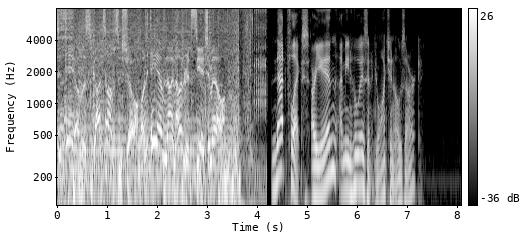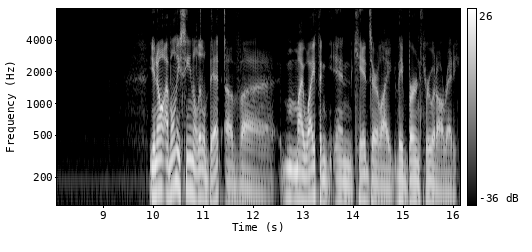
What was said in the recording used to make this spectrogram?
Today on The Scott Thompson Show on AM 900 CHML. Netflix, are you in? I mean, who isn't? If you're watching Ozark, you know, I've only seen a little bit of. Uh, my wife and, and kids are like they've burned through it already,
